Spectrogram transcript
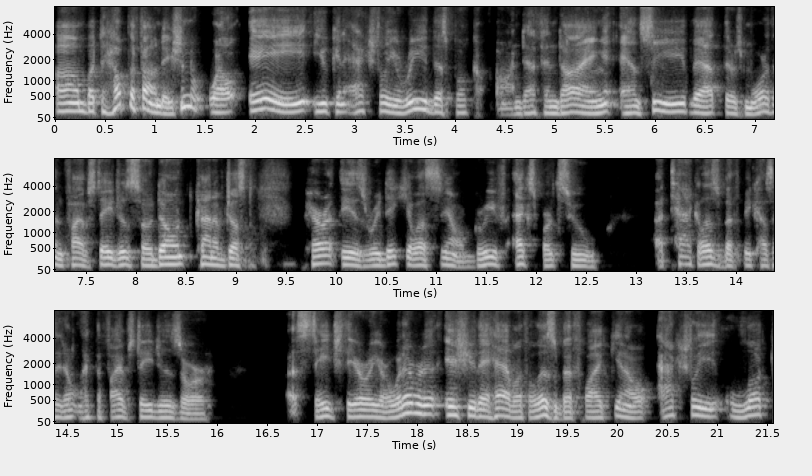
Um, but to help the foundation, well, A, you can actually read this book on death and dying and see that there's more than five stages. So don't kind of just parrot these ridiculous, you know, grief experts who attack Elizabeth because they don't like the five stages or a stage theory or whatever issue they have with Elizabeth, like, you know, actually look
